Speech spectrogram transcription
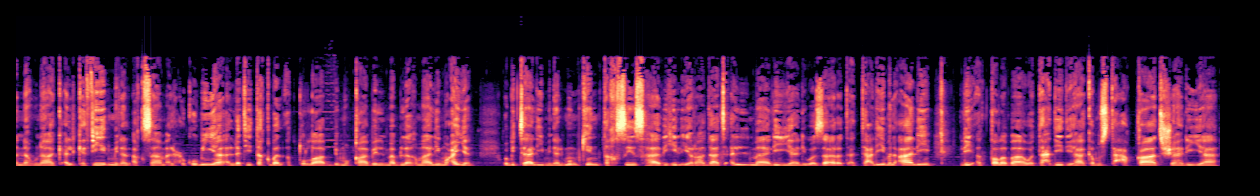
أن هناك الكثير من الأقسام الحكومية التي تقبل الطلاب بمقابل مبلغ مالي معين وبالتالي من الممكن تخصيص هذه الإيرادات المالية لوزارة التعليم العالي للطلبة وتحديدها كمستحقات شهرية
